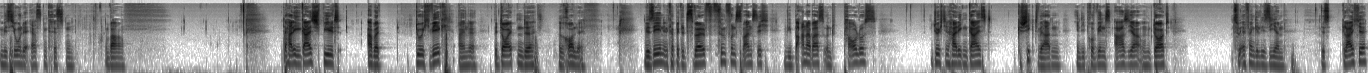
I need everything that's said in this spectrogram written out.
Mission der ersten Christen war. Der Heilige Geist spielt aber durchweg eine bedeutende Rolle. Wir sehen in Kapitel 12, 25, wie Barnabas und Paulus durch den Heiligen Geist geschickt werden in die Provinz Asia, um dort zu evangelisieren. Das gleiche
